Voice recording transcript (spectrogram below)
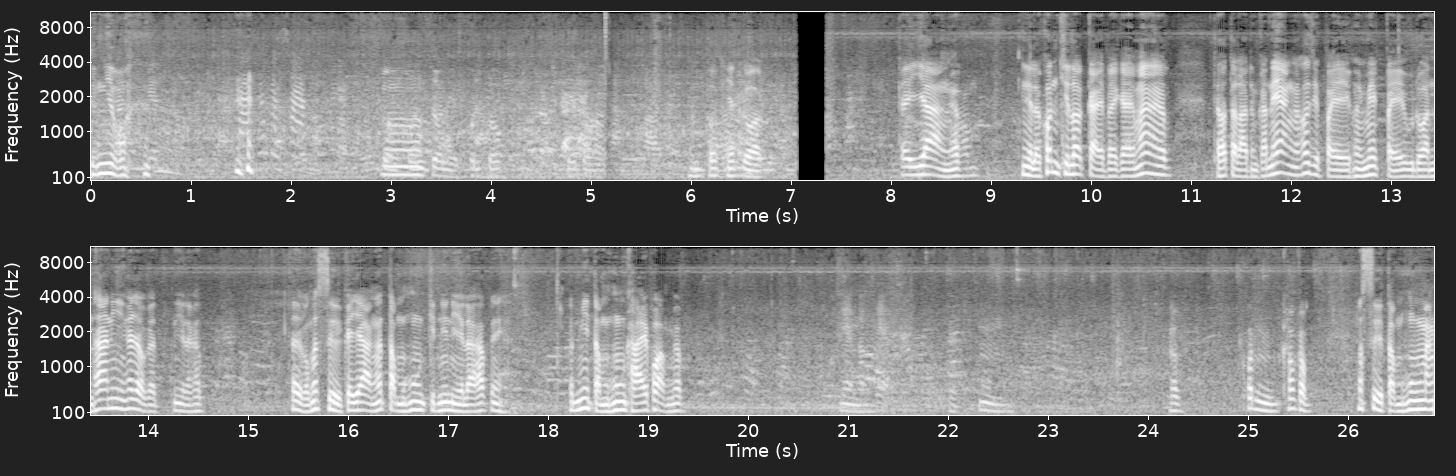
ถึงอยู่บ่ปลาธรรมชาติฝนฝนตัวนี้ฝนตกเฮ็ดออกมันตกเฮ็ดดอกไก่ย่างครับ นี่แหละคนขี่รถไก่ไปไกลมากครับ แถวตลาดตรงกันแน่งเขาสิไปห้วยเมฆไปอุดรธานีเขาเจ้าก็นี่แหละครับถ้าก็มาซื้อไก่ย่างก็ตำบักหุ่งกินนี่นี่แหละครับนี่มันมีตำบักหุ่งขายพร้อมครับเนี่ยครับแซ่บอืมครับคนเขากับมาซื้อตำบักหุ่งนั่ง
